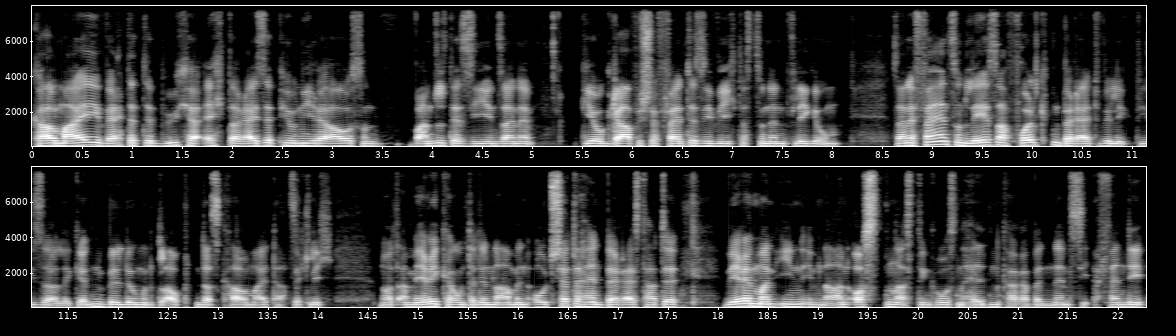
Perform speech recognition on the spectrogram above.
Karl May wertete Bücher echter Reisepioniere aus und wandelte sie in seine geografische Fantasy, wie ich das zu nennen pflege, um. Seine Fans und Leser folgten bereitwillig dieser Legendenbildung und glaubten, dass Karl May tatsächlich Nordamerika unter dem Namen Old Shatterhand bereist hatte, während man ihn im Nahen Osten als den großen Helden Karaben Nemsi Effendi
